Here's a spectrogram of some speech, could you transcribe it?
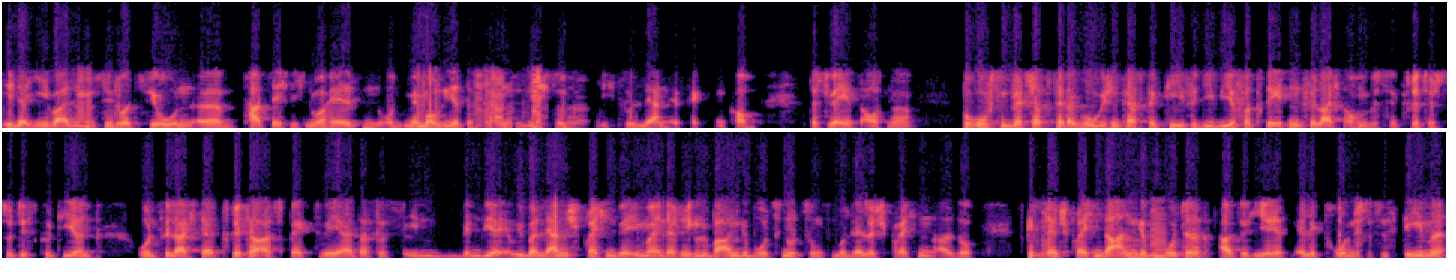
in der jeweiligen Situation äh, tatsächlich nur helfen und memoriert das Ganze nicht, sondern nicht zu Lerneffekten kommt. Das wäre jetzt aus einer berufs- und wirtschaftspädagogischen Perspektive, die wir vertreten, vielleicht auch ein bisschen kritisch zu diskutieren. Und vielleicht der dritte Aspekt wäre, dass es in, wenn wir über Lernen sprechen, wir immer in der Regel über Angebotsnutzungsmodelle sprechen. Also es gibt entsprechende Angebote, also hier elektronische Systeme,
